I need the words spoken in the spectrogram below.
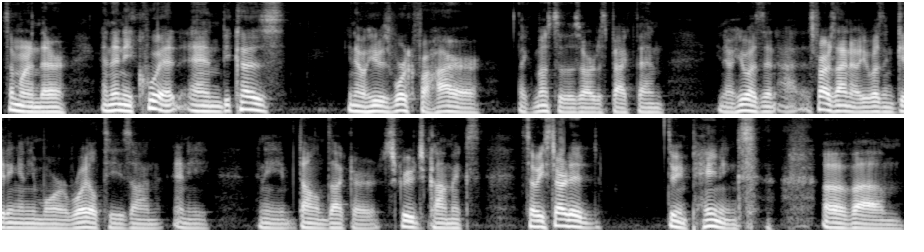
somewhere in there. And then he quit, and because you know he was work for hire, like most of those artists back then, you know he wasn't, as far as I know, he wasn't getting any more royalties on any any Donald Duck or Scrooge comics. So he started doing paintings of um,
